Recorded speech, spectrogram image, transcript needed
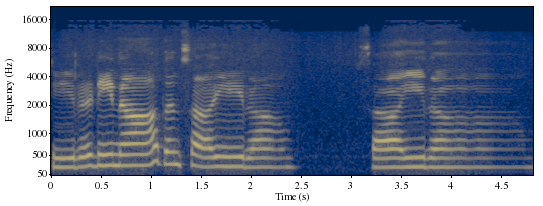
சீரடிநாதன் சாயிராம். சாயிராம்.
